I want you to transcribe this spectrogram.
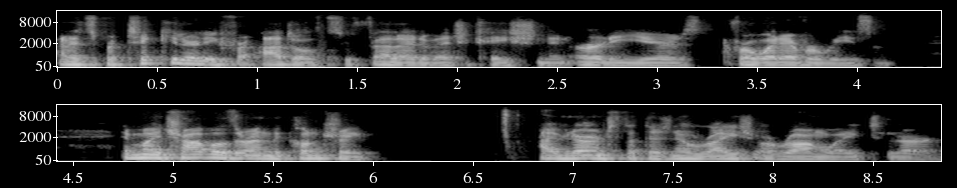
And it's particularly for adults who fell out of education in early years for whatever reason. In my travels around the country, I've learned that there's no right or wrong way to learn.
